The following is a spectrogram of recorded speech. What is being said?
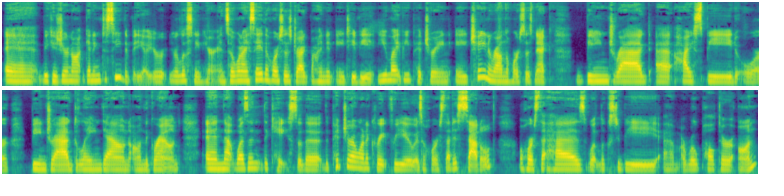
And because you're not getting to see the video you're you're listening here. And so when i say the horse is dragged behind an atv you might be picturing a chain around the horse's neck being dragged at high speed or being dragged laying down on the ground. And that wasn't the case. So the the picture i want to create for you is a horse that is saddled a horse that has what looks to be um, a rope halter on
